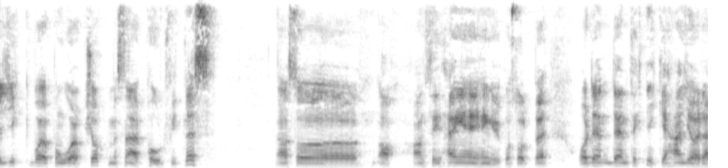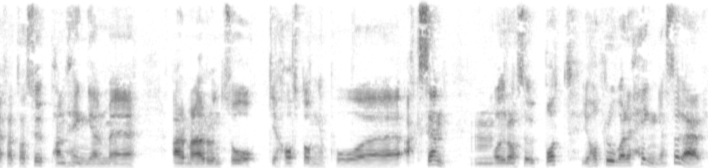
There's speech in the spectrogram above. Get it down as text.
gick, var jag på en workshop med sån här pole fitness. Alltså, ja, han hänger, hänger ut på en stolpe. Och den, den tekniken han gör där för att ta sig upp, han hänger med armarna runt så och har stången på eh, axeln. Och drar sig uppåt. Jag har provat att hänga så där.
